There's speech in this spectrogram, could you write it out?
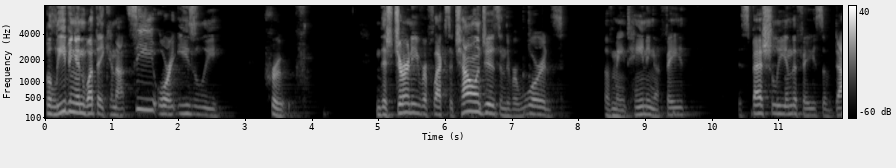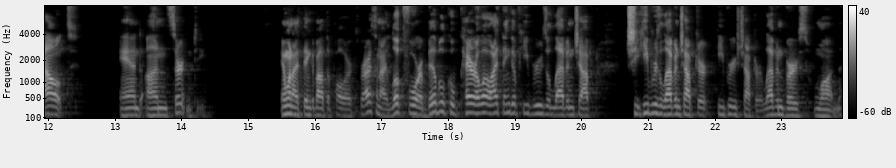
believing in what they cannot see or easily prove. And this journey reflects the challenges and the rewards of maintaining a faith, especially in the face of doubt and uncertainty. And when I think about the Polar Express and I look for a biblical parallel, I think of Hebrews 11 chapter Hebrews 11 chapter Hebrews chapter 11 verse 1.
